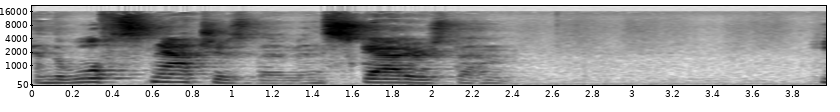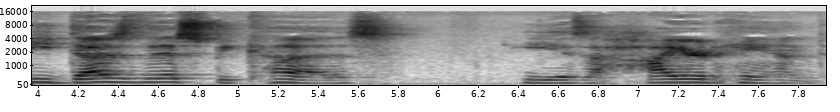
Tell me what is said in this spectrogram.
And the wolf snatches them and scatters them. He does this because he is a hired hand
